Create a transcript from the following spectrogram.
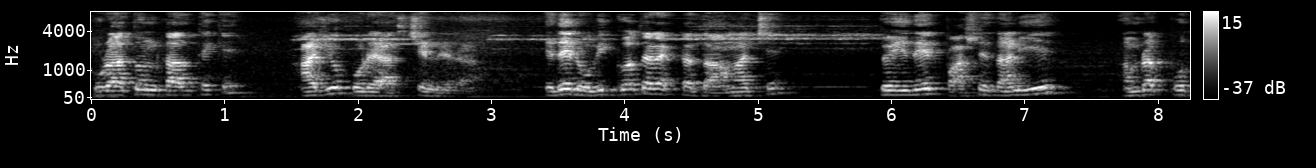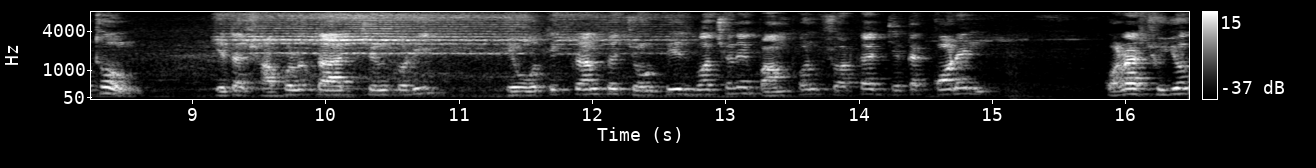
পুরাতন কাল থেকে আজও করে আসছেন এরা। এদের অভিজ্ঞতার একটা দাম আছে। তো এদের পাশে দাঁড়িয়ে আমরা প্রথম যেটা সফলতা অর্জন করি যে অতিক্রান্ত চৌত্রিশ বছরে বামপন্থ সরকার যেটা করেন, করার সুযোগ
